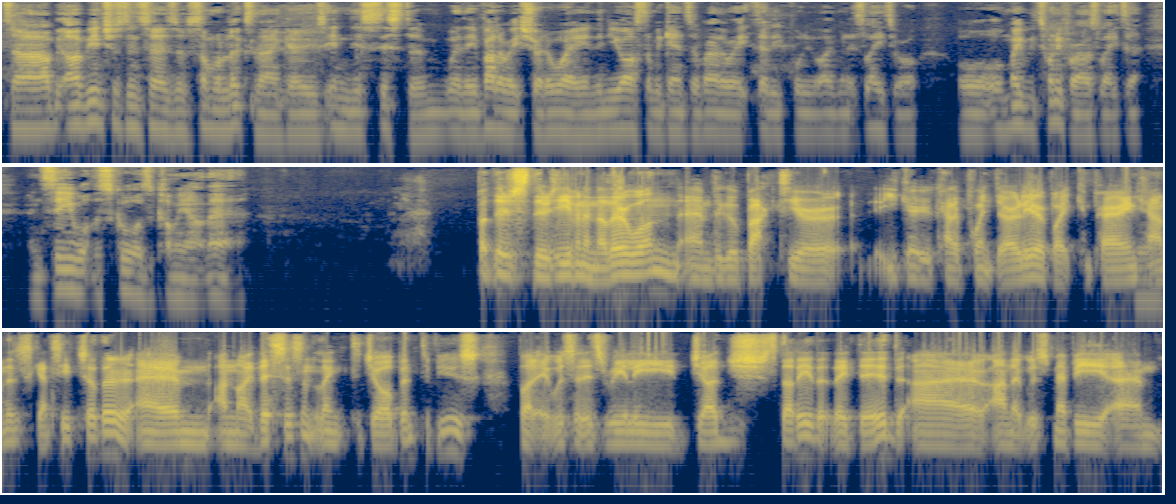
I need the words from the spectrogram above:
So I'll be, I'll be interested in terms of someone looks at that and goes in this system where they evaluate straight away, and then you ask them again to evaluate 30, 45 minutes later, or, or, or maybe 24 hours later, and see what the scores are coming out there. But there's there's even another one um, to go back to your your kind of point earlier about comparing yeah. candidates against each other. Um, and now this isn't linked to job interviews, but it was an Israeli judge study that they did, uh, and it was maybe um,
